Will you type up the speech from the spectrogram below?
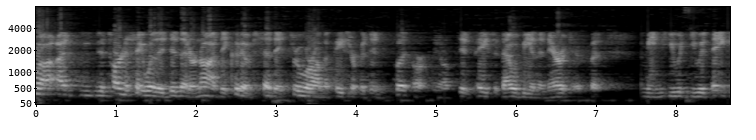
Well, I, it's hard to say whether they did that or not. They could have said they threw her on the pacer but didn't put or didn't pace it. That would be in the narrative. But I mean, you would you would think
